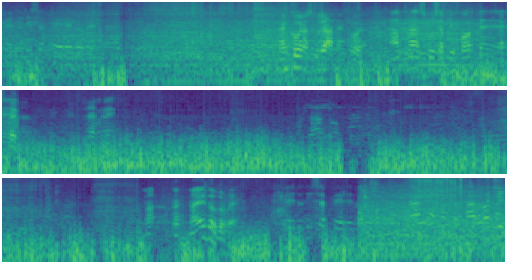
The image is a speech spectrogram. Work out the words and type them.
Credo di sapere dove andare. Ancora, scusate, ancora. Un'altra scusa più forte. Aspetta. Ma, ma Edo dov'è? Credo di sapere dove andare. Ma voce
